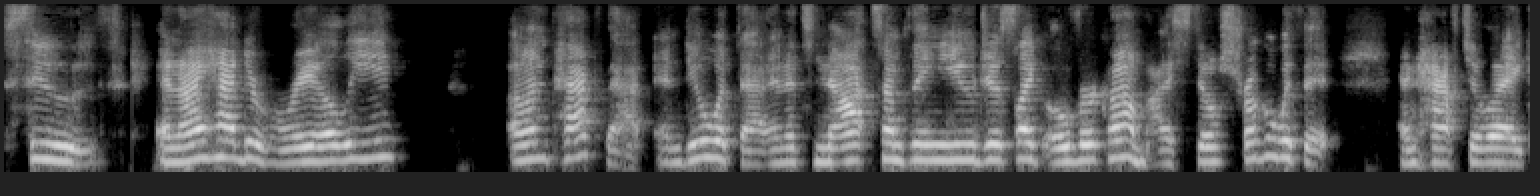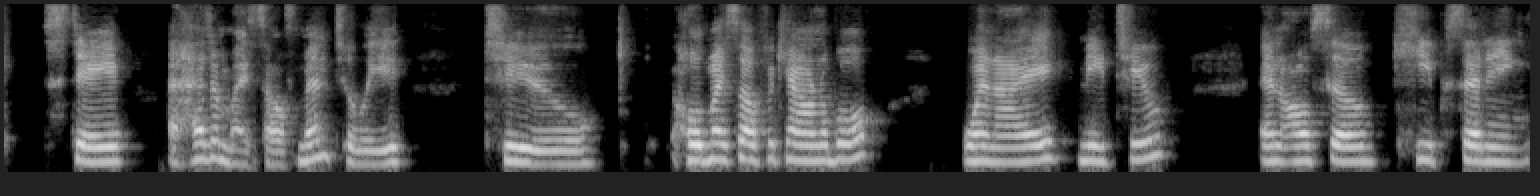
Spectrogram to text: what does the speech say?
soothe. And I had to really unpack that and deal with that. And it's not something you just like overcome. I still struggle with it and have to like stay ahead of myself mentally to hold myself accountable when i need to and also keep setting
